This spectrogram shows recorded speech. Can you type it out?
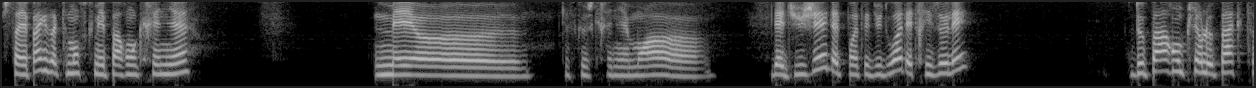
savais pas exactement ce que mes parents craignaient, mais qu'est-ce que je craignais, moi D'être jugé, d'être pointé du doigt, d'être isolé? De ne pas remplir le pacte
